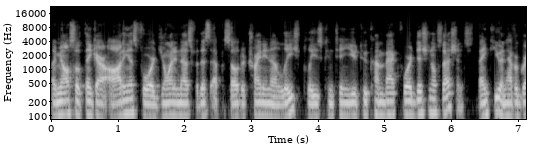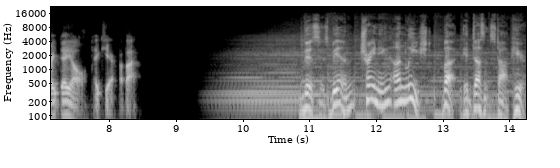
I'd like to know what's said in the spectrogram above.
Let me also thank our audience for joining us for this episode of Training Unleashed. Please continue to come back for additional sessions. Thank you and have a great day, all. Take care. Bye bye. This has been Training Unleashed, but it doesn't stop here.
